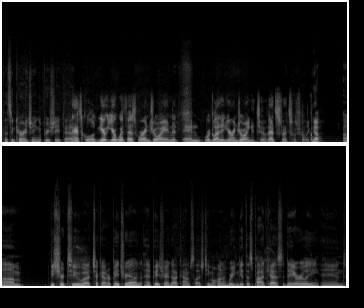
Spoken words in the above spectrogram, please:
that's encouraging. Appreciate that. That's cool. You're you're with us. We're enjoying it, and we're glad that you're enjoying it too. That's that's what's really cool. Yep. Um, be sure to uh, check out our Patreon at patreon.com slash TeamOhana, where you can get this podcast a day early and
